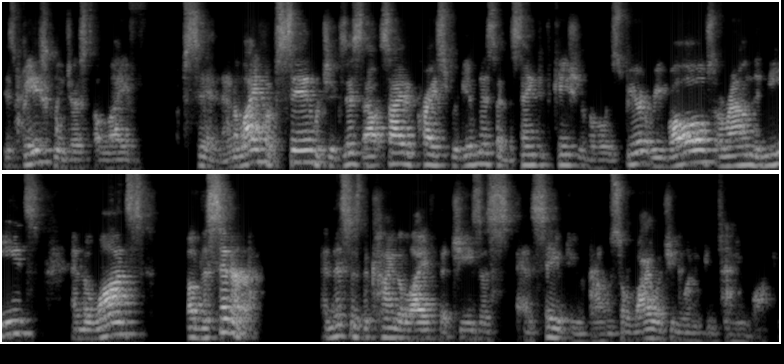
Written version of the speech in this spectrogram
is basically just a life of sin. And a life of sin, which exists outside of Christ's forgiveness and the sanctification of the Holy Spirit, revolves around the needs and the wants of the sinner and this is the kind of life that Jesus has saved you from. So why would you want to continue walking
